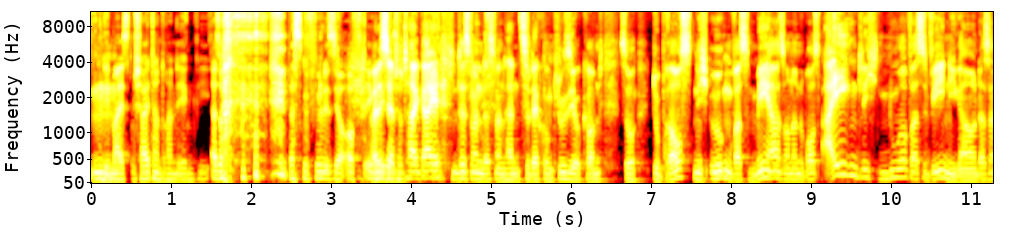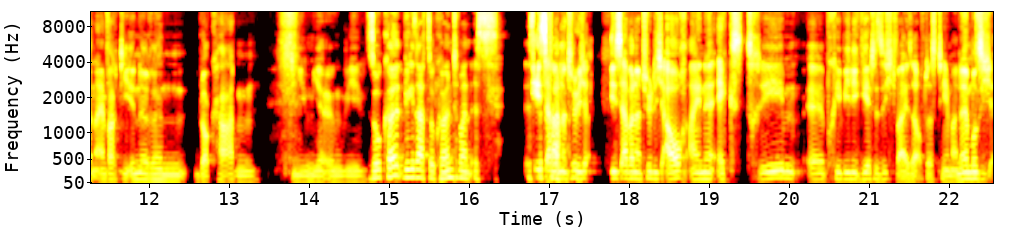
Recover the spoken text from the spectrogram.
Und Die mhm. meisten scheitern dran irgendwie. Also das Gefühl ist ja oft irgendwie. Weil das ist ja total geil, dass man, dass man dann zu der Konklusio kommt. So, du brauchst nicht irgendwas mehr, sondern du brauchst eigentlich nur was weniger. Und das sind einfach die inneren Blockaden, die mir irgendwie. so könnte, wie gesagt, so könnte man es. Es Ist aber natürlich, ist aber natürlich auch eine extrem äh, privilegierte Sichtweise auf das Thema. Ne? Muss ich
